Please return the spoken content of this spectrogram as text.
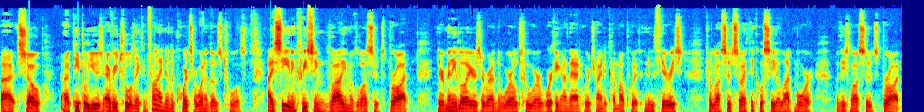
Uh, so uh, people use every tool they can find, and the courts are one of those tools. I see an increasing volume of lawsuits brought. There are many lawyers around the world who are working on that, who are trying to come up with new theories for lawsuits. So I think we'll see a lot more of these lawsuits brought.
